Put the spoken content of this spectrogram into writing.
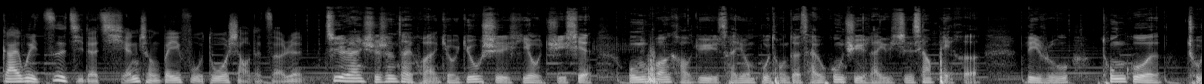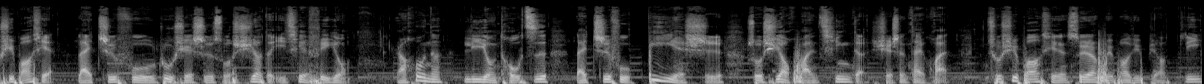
该为自己的前程背负多少的责任？既然学生贷款有优势也有局限，我们不妨考虑采用不同的财务工具来与之相配合，例如通过储蓄保险来支付入学时所需要的一切费用。然后呢，利用投资来支付毕业时所需要还清的学生贷款。储蓄保险虽然回报率比较低，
